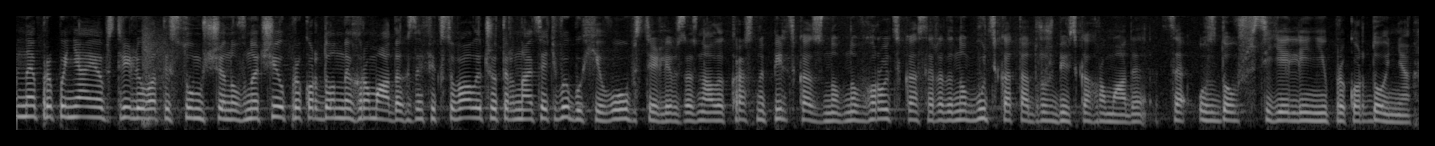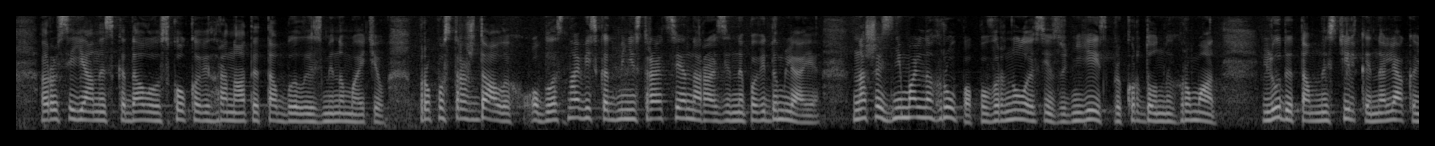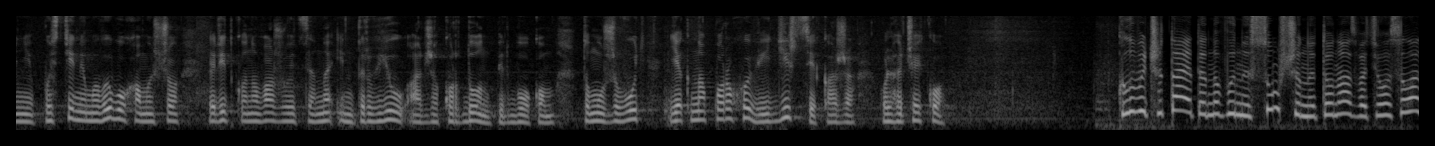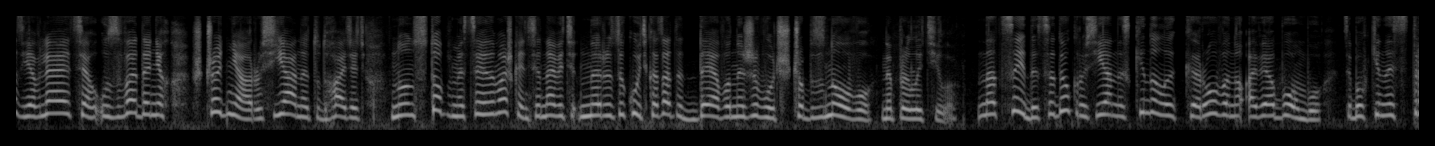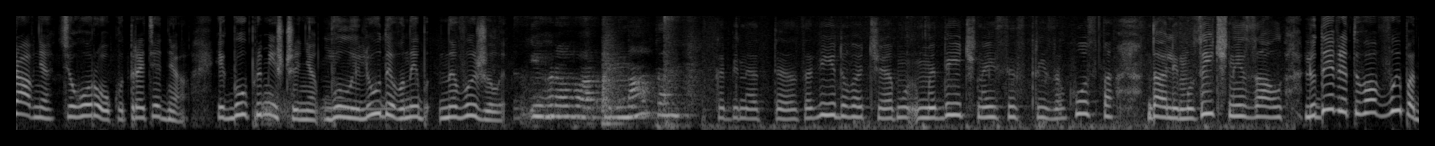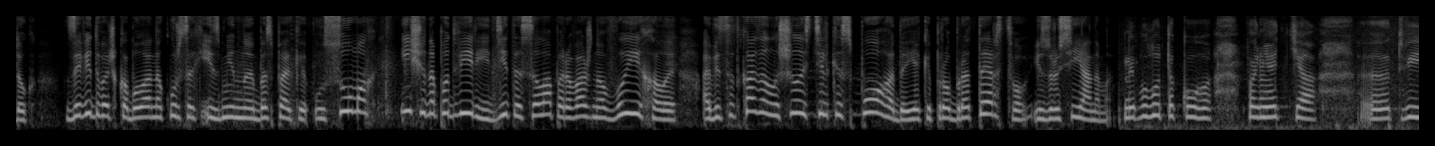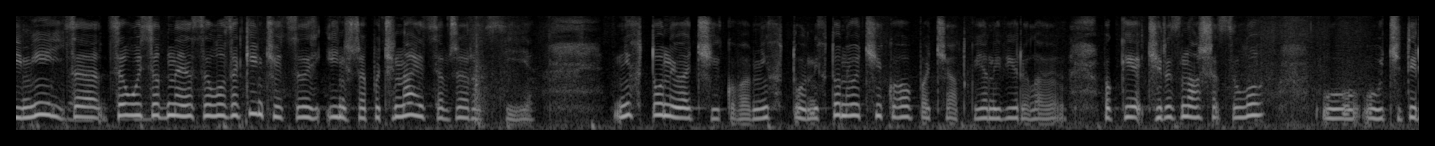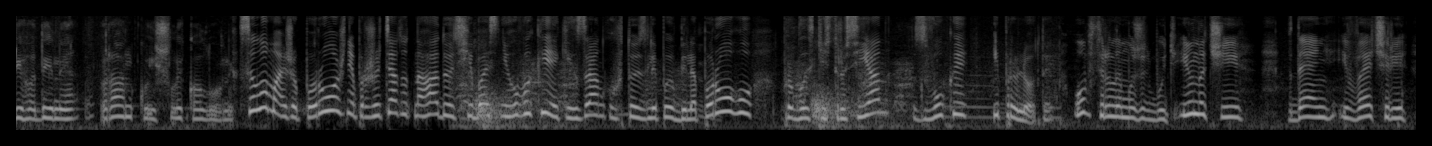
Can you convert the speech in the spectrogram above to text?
Не припиняє обстрілювати Сумщину. Вночі у прикордонних громадах зафіксували 14 вибухів. Обстрілів зазнали Краснопільська, Знов-Новгородська, Серединобудська та Дружбівська громади. Це уздовж всієї лінії прикордоння. Росіяни скидали осколкові гранати та били з мінометів. Про постраждалих обласна війська адміністрація наразі не повідомляє. Наша знімальна група повернулася з однієї з прикордонних громад. Люди там настільки налякані постійними вибухами, що рідко наважуються на інтерв'ю, адже кордон під боком. Тому живуть як на пороховій діжці, каже Ольга Чайко. Коли ви читаєте новини Сумщини, то назва цього села з'являється у зведеннях щодня. Росіяни тут гатять нон-стоп. Місцеві мешканці навіть не ризикують казати, де вони живуть, щоб знову не прилетіло. На цей дитсадок росіяни скинули керовану авіабомбу. Це був кінець травня цього року, третя дня. Якби у приміщенні були люди, вони б не вижили. ігрова кімната, кабінет е, завідувача, медичної сестри, завгоспа, далі музичний зал. Людей врятував випадок. Завідувачка була на курсах із змінної безпеки у Сумах, інші на подвір'ї. Діти села переважно виїхали, а від садка залишились тільки спогади, як і про братерство із росіянами. Не було такого поняття е, твій мій. Це, це ось одне село закінчується, інше починається вже Росія. Ніхто не очікував, ніхто, ніхто не очікував початку. Я не вірила, поки через наше село у, у 4 години ранку йшли колони. Село майже порожнє. Про життя тут нагадують хіба сніговики, яких зранку хтось зліпив біля порогу, про близькість росіян, звуки і прильоти. Обстріли можуть бути і вночі, вдень, і ввечері.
